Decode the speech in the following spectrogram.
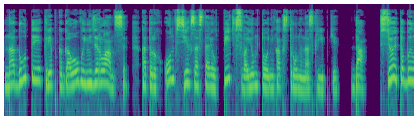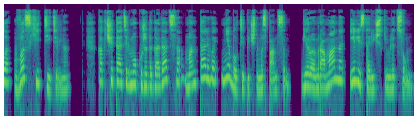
надутые, крепкоголовые нидерландцы, которых он всех заставил петь в своем тоне, как струны на скрипке. Да, все это было восхитительно. Как читатель мог уже догадаться, Монтальво не был типичным испанцем, героем романа или историческим лицом.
